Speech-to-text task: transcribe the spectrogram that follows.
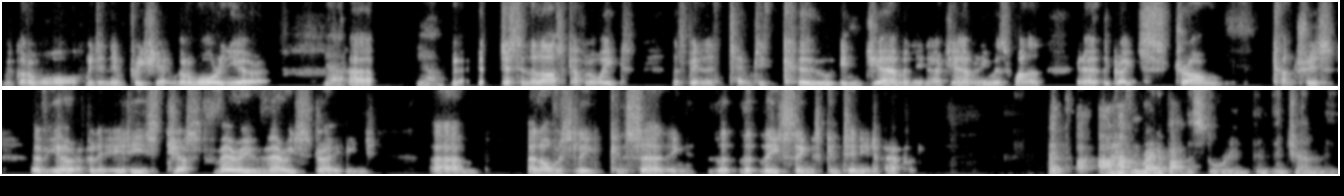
we've got a war we didn't appreciate we've got a war in Europe. Yeah. Uh, yeah. You know, just, just in the last couple of weeks, there's been an attempted coup in Germany. Now Germany was one of you know the great strong countries of Europe, and it, it is just very very strange um, and obviously concerning that, that these things continue to happen. But I, I haven't read about this story in, in, in Germany.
